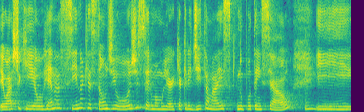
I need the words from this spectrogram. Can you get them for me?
eu acho que eu renasci na questão de hoje ser uma mulher que acredita mais no potencial uhum. e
